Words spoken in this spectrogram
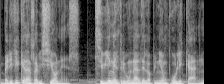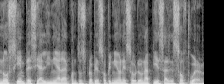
Verifica las revisiones. Si bien el Tribunal de la Opinión Pública no siempre se alineará con tus propias opiniones sobre una pieza de software,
